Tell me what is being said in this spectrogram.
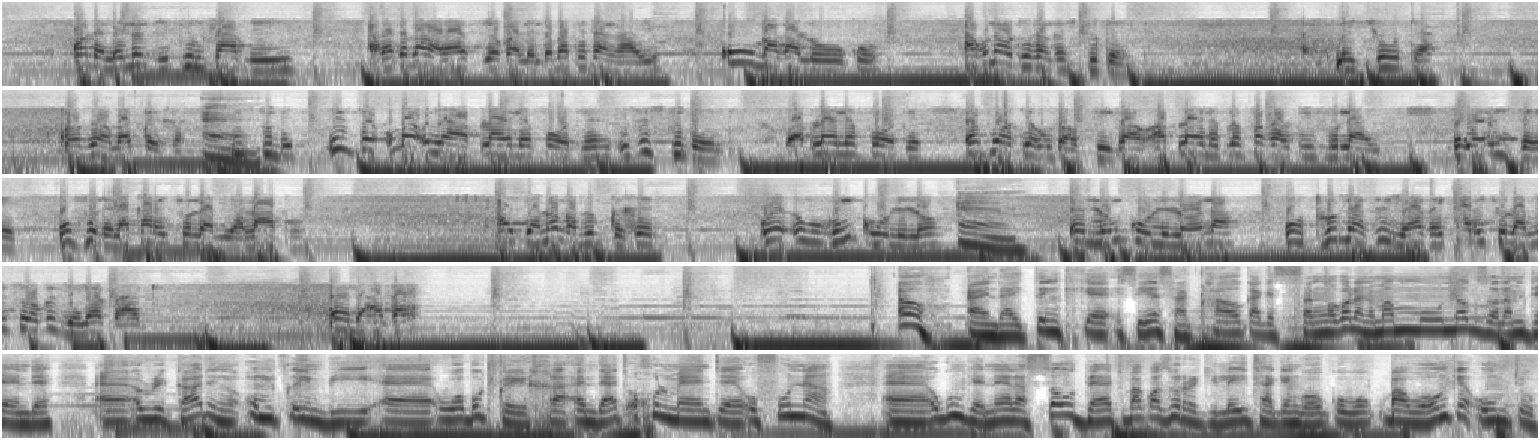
kodwa le nto ndithi mhlawumbi abantu abangayaziyo kwale nto bathetha ngayo kuba kaloku akunawuthetha nge-student netyuta kwakungabagqirha eh. i-student izinto uba uya-aplayela eforte usi-student uaplayela eforte eforte uzawufika uaplayele kule faculty uyifunayo wenze ufunde laa curriculum yalapho ayidalwanga apha ebugqirheni ngumguli lo eh. eh, lo mguli lona uthunywa zizinyeza ikharityulam isuka kwizinyanya zakhe and Oh and I think ke siye saqhawuka ke sisancokola nomamuno kuzola mndende uh, regarding umcimbi uh, wobugqirha and that urhulumente ufuna uh, ukungenela so that bakwazi uregulator ke ngoku ukuba wonke umntu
